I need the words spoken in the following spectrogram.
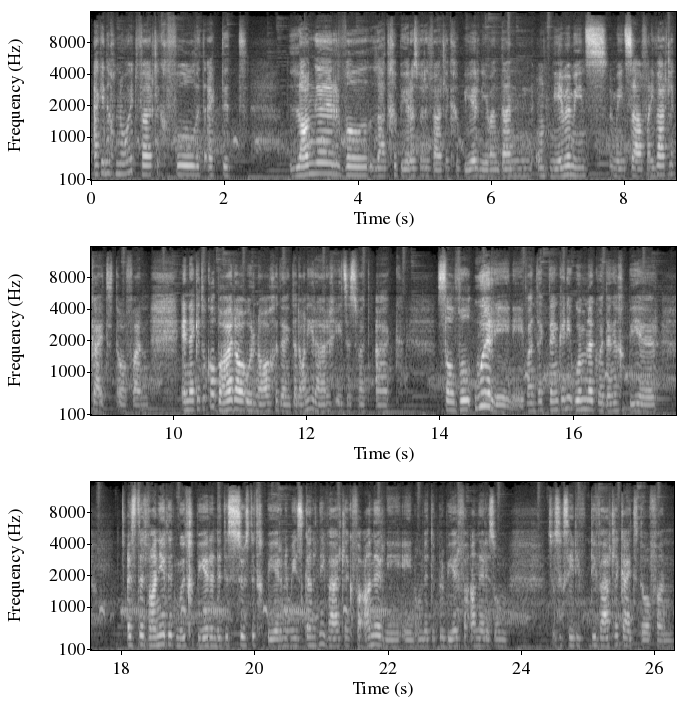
ek het nog nooit werklik gevoel dat ek dit langer wil laat gebeur as wat dit werklik gebeur nie, want dan ontneem 'n mens mense self van die werklikheid daarvan. En ek het ook al baie daaroor nagedink dat daar nie regtig iets is wat ek sal wil oor hê nie, want ek dink in die oomblik wat dinge gebeur, is dit wanneer dit moet gebeur en dit is soos dit gebeur en 'n mens kan dit nie werklik verander nie en om dit te probeer verander is om soos ek sê die die werklikheid daarvan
